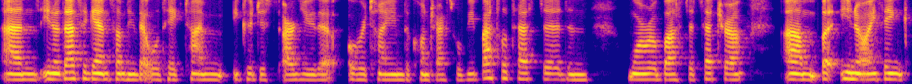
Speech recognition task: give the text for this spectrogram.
And you know that's again something that will take time. You could just argue that over time the contracts will be battle tested and more robust, etc. Um, but you know I think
